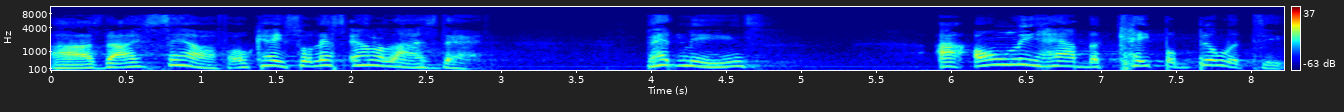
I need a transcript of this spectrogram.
as thyself. Okay, so let's analyze that. That means I only have the capability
